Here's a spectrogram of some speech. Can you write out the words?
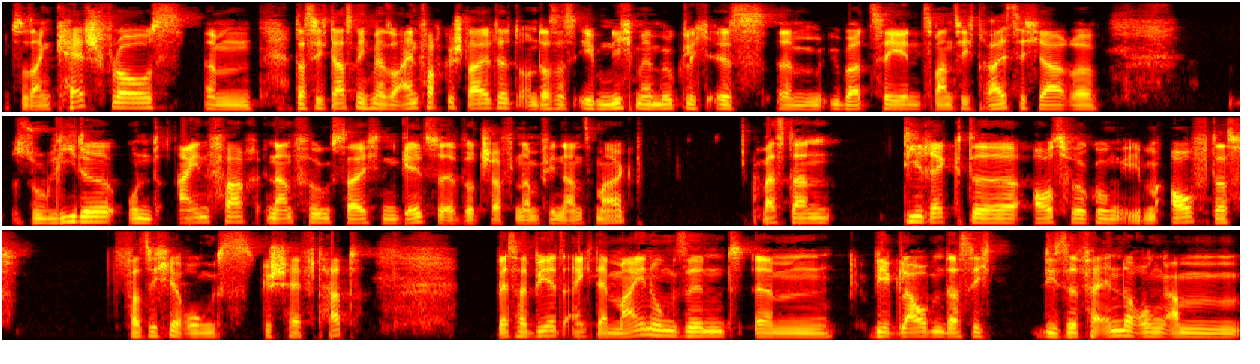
sozusagen Cashflows, ähm, dass sich das nicht mehr so einfach gestaltet und dass es eben nicht mehr möglich ist, ähm, über 10, 20, 30 Jahre solide und einfach in Anführungszeichen Geld zu erwirtschaften am Finanzmarkt, was dann direkte Auswirkungen eben auf das Versicherungsgeschäft hat. Weshalb wir jetzt eigentlich der Meinung sind, ähm, wir glauben, dass sich diese Veränderungen am,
